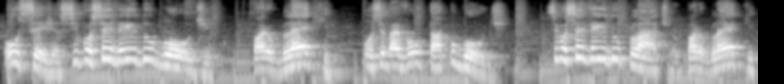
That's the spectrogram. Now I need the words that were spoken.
Ou seja, se você veio do Gold para o Black, você vai voltar para o Gold. Se você veio do Platinum para o Black,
